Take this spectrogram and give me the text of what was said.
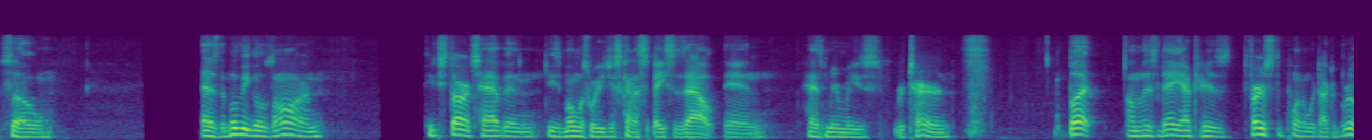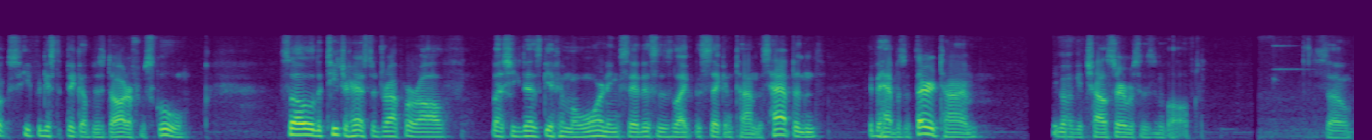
So as the movie goes on, he starts having these moments where he just kind of spaces out and has memories return. But on this day after his first appointment with Dr. Brooks, he forgets to pick up his daughter from school. So the teacher has to drop her off, but she does give him a warning, say this is like the second time this happened. If it happens a third time, you're gonna get child services involved. So,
